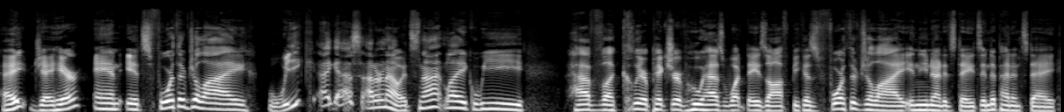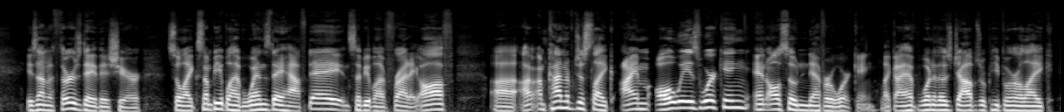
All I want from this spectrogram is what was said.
Hey, Jay here, and it's 4th of July week, I guess. I don't know. It's not like we have a clear picture of who has what days off because 4th of July in the United States, Independence Day, is on a Thursday this year. So, like, some people have Wednesday half day and some people have Friday off. Uh, I'm kind of just like, I'm always working and also never working. Like, I have one of those jobs where people are like,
